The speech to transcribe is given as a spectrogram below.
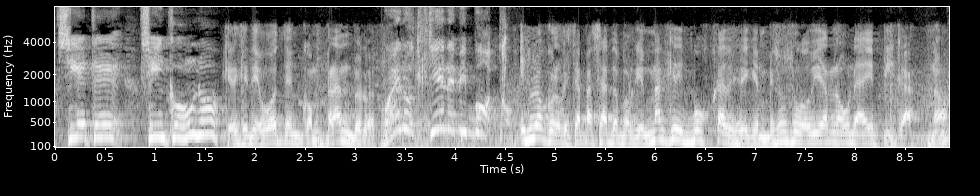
751. ¿Querés que te voten comprándolos? Bueno, tiene mi voto. Es loco lo que está pasando porque Macri busca desde que empezó su gobierno una épica, ¿no?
